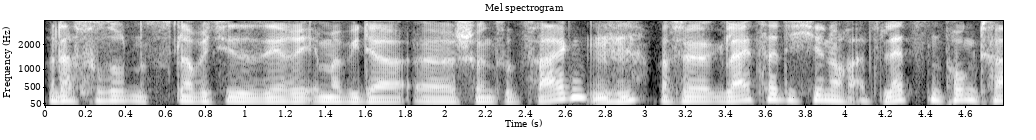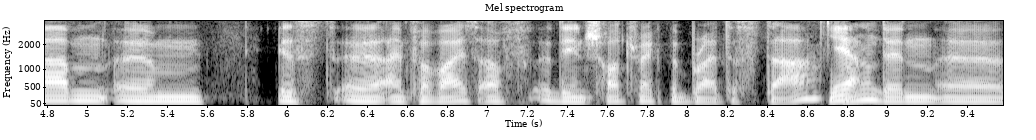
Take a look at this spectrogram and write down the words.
Und das versucht uns, glaube ich, diese Serie immer wieder äh, schön zu zeigen. Was wir gleichzeitig hier noch als letzten Punkt haben, ähm, ist äh, ein Verweis auf den Shorttrack The Brightest Star. Ja. Ne? Denn äh,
